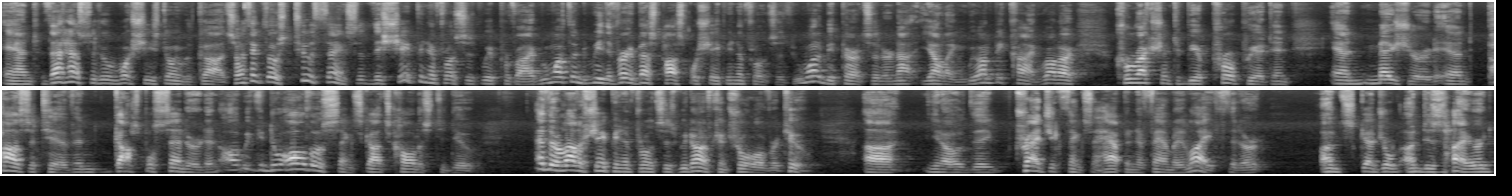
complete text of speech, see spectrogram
And that has to do with what she's doing with God. So I think those two things, the shaping influences we provide, we want them to be the very best possible shaping influences. We want to be parents that are not yelling. We want to be kind. We want our correction to be appropriate and and measured and positive and gospel centered and all we can do all those things God's called us to do. And there are a lot of shaping influences we don't have control over too. Uh, you know, the tragic things that happen in family life that are unscheduled, undesired,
